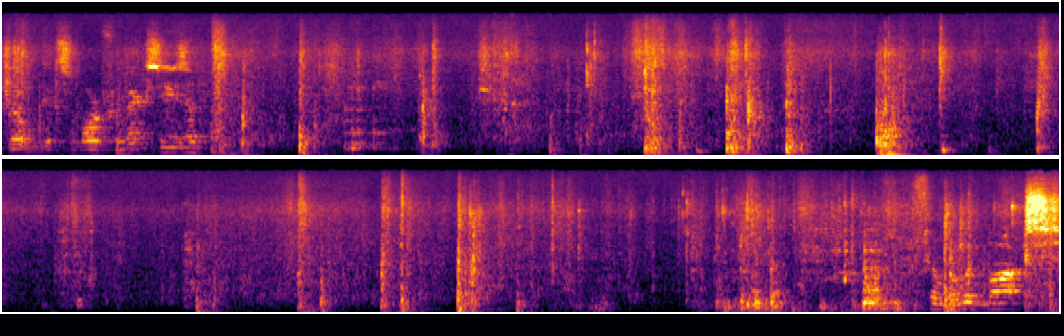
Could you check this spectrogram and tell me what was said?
So we'll get some more for next season. Fill the wood box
